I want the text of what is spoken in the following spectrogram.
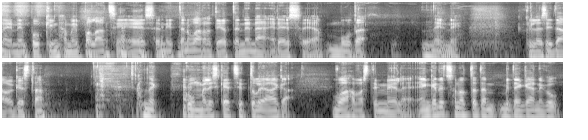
niin, niin Buckinghamin palatsin eessä niiden vartijoiden enää edessä ja muuta. Niin, niin. Kyllä sitä oikeastaan ne kummelisketsit tuli aika vahvasti mieleen. Enkä nyt sano tätä mitenkään niin kuin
